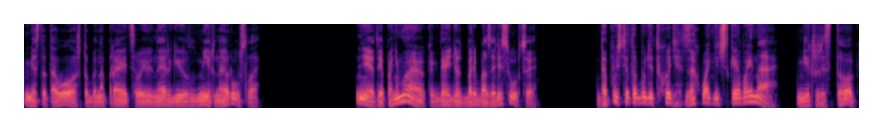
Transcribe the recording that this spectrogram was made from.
вместо того, чтобы направить свою энергию в мирное русло. Нет, я понимаю, когда идет борьба за ресурсы. Да пусть это будет хоть захватническая война, мир жесток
